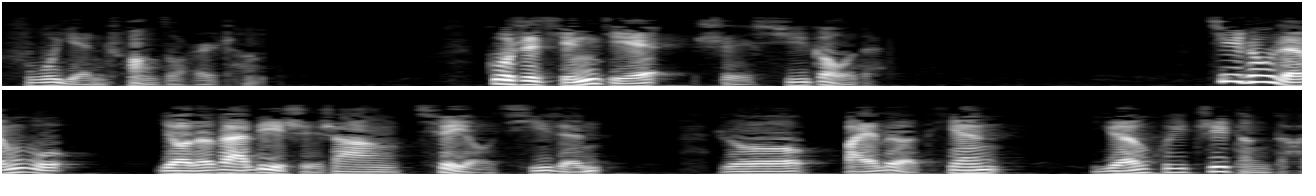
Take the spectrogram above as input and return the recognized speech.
敷衍创作而成，故事情节是虚构的。剧中人物有的在历史上确有其人，如白乐天、袁徽之等等。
